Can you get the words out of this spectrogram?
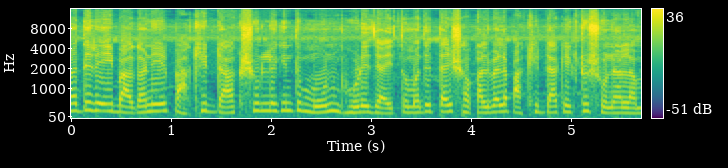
আমাদের এই বাগানের পাখির ডাক শুনলে কিন্তু মন ভরে যায়। তোমাদের তাই সকালবেলা পাখির ডাক একটু শোনালাম।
